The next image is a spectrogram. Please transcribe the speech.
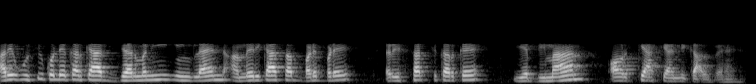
अरे उसी को लेकर के आज जर्मनी, इंग्लैंड, अमेरिका सब बड़े बड़े रिसर्च करके ये विमान और क्या क्या निकाल रहे हैं।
